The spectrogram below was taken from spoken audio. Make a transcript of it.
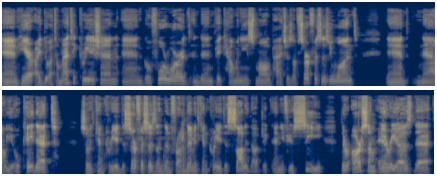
And here I do automatic creation and go forward and then pick how many small patches of surfaces you want. And now you okay that so it can create the surfaces and then from them it can create a solid object. And if you see, there are some areas that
